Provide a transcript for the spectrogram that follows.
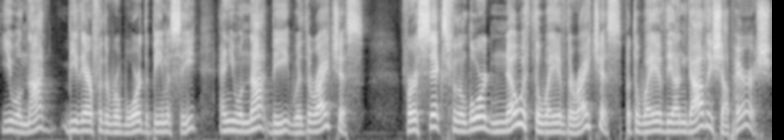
You will not be there for the reward, the bema seat, and you will not be with the righteous. Verse 6 For the Lord knoweth the way of the righteous, but the way of the ungodly shall perish.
